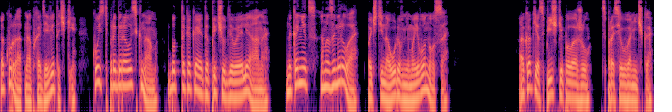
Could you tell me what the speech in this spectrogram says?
Аккуратно обходя веточки, кость пробиралась к нам, будто какая-то причудливая лиана. Наконец, она замерла, почти на уровне моего носа. А как я спички положу? спросил Ванечка.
